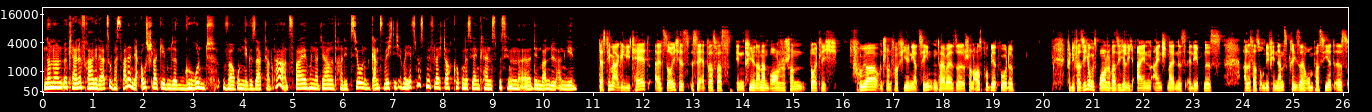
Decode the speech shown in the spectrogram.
Noch, eine kleine Frage dazu. Was war denn der ausschlaggebende Grund, warum ihr gesagt habt, ha, 200 Jahre Tradition, ganz wichtig, aber jetzt müssten wir vielleicht doch gucken, dass wir ein kleines bisschen äh, den Wandel angehen? Das Thema Agilität als solches ist ja etwas, was in vielen anderen Branchen schon deutlich früher und schon vor vielen Jahrzehnten teilweise schon ausprobiert wurde. Für die Versicherungsbranche war sicherlich ein einschneidendes Erlebnis alles, was um die Finanzkrise herum passiert ist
